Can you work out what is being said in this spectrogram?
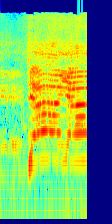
Yeah, yeah.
